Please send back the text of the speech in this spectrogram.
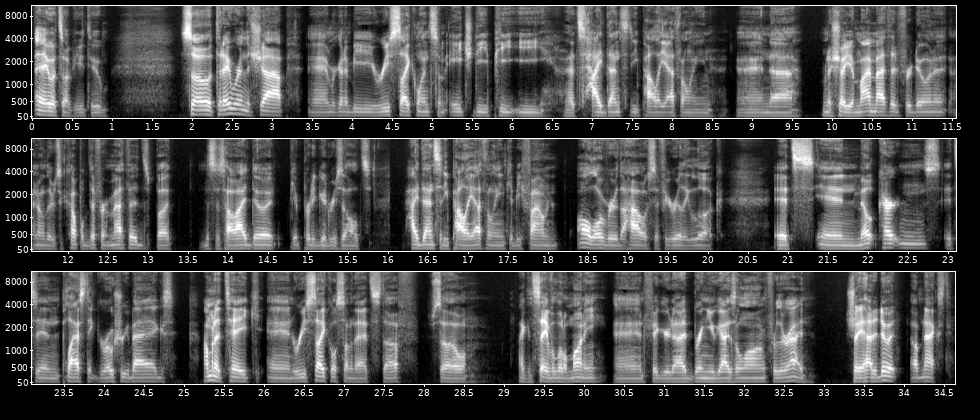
Hey, what's up, YouTube? So today we're in the shop and we're going to be recycling some HDPE. That's high density polyethylene. And uh, I'm going to show you my method for doing it. I know there's a couple different methods, but this is how I do it. Get pretty good results. High density polyethylene can be found all over the house if you really look. It's in milk cartons. It's in plastic grocery bags. I'm going to take and recycle some of that stuff. So I can save a little money and figured I'd bring you guys along for the ride. Show you how to do it up next.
